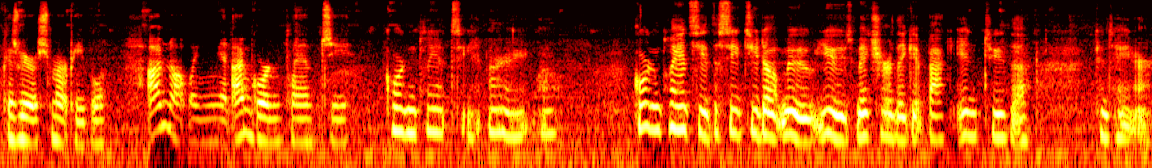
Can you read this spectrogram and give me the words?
because we are smart people. I'm not winging it. I'm Gordon Planty. Gordon Plancy. All right. Well, Gordon Plancy, the seeds you don't move use, make sure they get back into the container.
